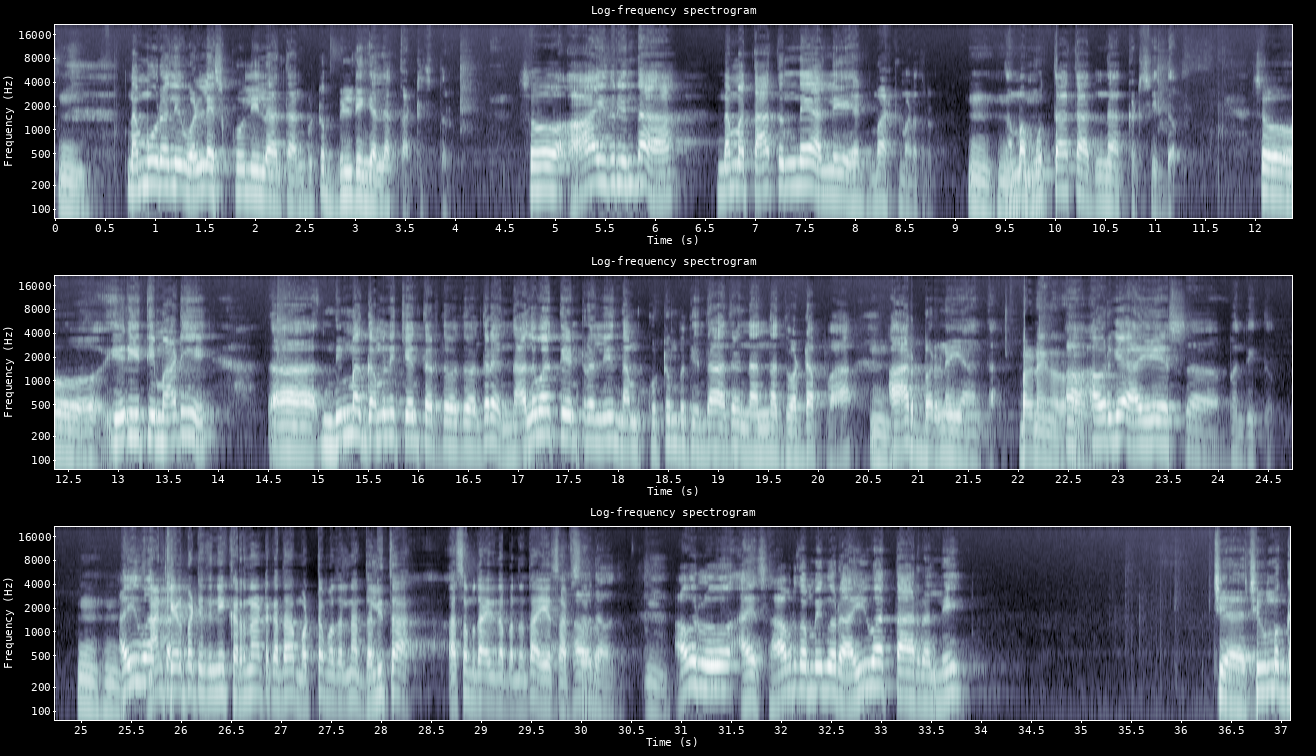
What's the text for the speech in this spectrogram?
ನಮ್ಮೂರಲ್ಲಿ ಒಳ್ಳೆ ಸ್ಕೂಲ್ ಇಲ್ಲ ಅಂತ ಅಂದ್ಬಿಟ್ಟು ಬಿಲ್ಡಿಂಗ್ ಎಲ್ಲ ಕಟ್ಟಿಸಿದ್ರು ಸೊ ಆ ಇದರಿಂದ ನಮ್ಮ ತಾತನ್ನೇ ಅಲ್ಲಿ ಹೆಡ್ ಮಾಸ್ಟರ್ ಮಾಡಿದ್ರು. ನಮ್ಮ ಮುತ್ತಾತ ಅದನ್ನ ಕಟ್ಟಿಸಿದ್ದು. ಸೊ ಈ ರೀತಿ ಮಾಡಿ ನಿಮ್ಮ ಗಮನಕ್ಕೆ ಏನು ತರ್ದೋದು ಅಂದರೆ ನಲವತ್ತೆಂಟರಲ್ಲಿ ನಮ್ಮ ಕುಟುಂಬದಿಂದ ಅಂದರೆ ನನ್ನ ದೊಡ್ಡಪ್ಪ ಆರ್ ಬರ್ಣಯ್ಯ ಅಂತ. ಅವ್ರಿಗೆ ಐ ಎ ಎಸ್ ಬಂದಿತ್ತು. ನಾನು ಕೇಳ್ಪಟ್ಟಿದ್ದೀನಿ ಕರ್ನಾಟಕದ ಮೊಟ್ಟ ಮೊದಲನ ದಲಿತ ಸಮುದಾಯದಿಂದ ಬಂದಂತ ಐ ಎಸ್ ಆಫೀಸರ್. ಹೌದೌದು. ಅವರು ಸಾವಿರದ ಒಂಬೈನೂರ ಐವತ್ತಾರರಲ್ಲಿ ಚ ಶಿವಮೊಗ್ಗ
